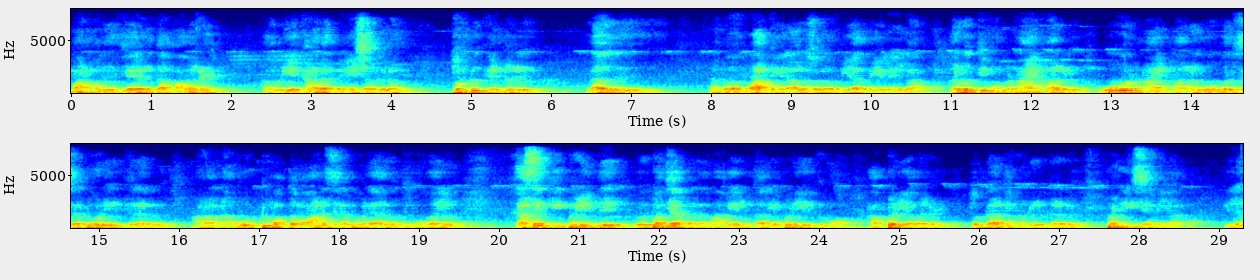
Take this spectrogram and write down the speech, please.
அம்மா நமது ஜெயலலிதா அம்மா அவர்கள் அவருடைய கணவர் கணேஷ் அவர்களும் தொண்டுக்கென்று அதாவது நம்ம வார்த்தைகளால் சொல்ல முடியாதவைகளை எல்லாம் அறுபத்தி மூன்று நாயன்மார்கள் ஒவ்வொரு நாயன்மார்கள் ஒவ்வொரு சிறப்போடு இருக்கிறார்கள். ஆனால் நாம் ஒட்டுமொத்தமான சிறப்புகளை அறுபத்தி மூவரையும் கசக்கி பிழிந்து ஒரு பஞ்சாபிரதமாக எடுத்தால் எப்படி இருக்குமோ அப்படி அவர்கள் தொண்டாற்றி கொண்டிருக்கிறார்கள். பள்ளி சேவையா இல்லை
